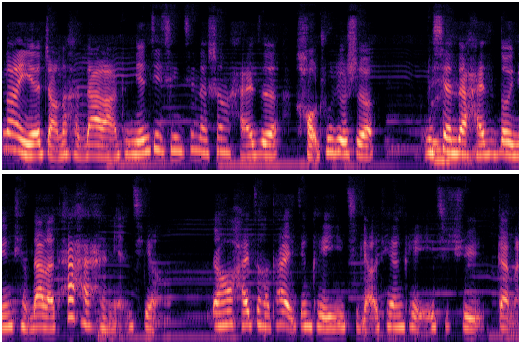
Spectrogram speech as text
那也长得很大了。年纪轻轻的生孩子，好处就是，现在孩子都已经挺大了，他还很年轻，然后孩子和他已经可以一起聊天，可以一起去干嘛，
